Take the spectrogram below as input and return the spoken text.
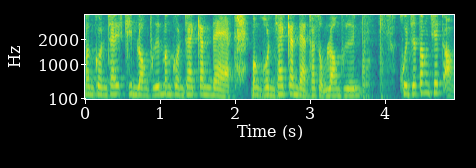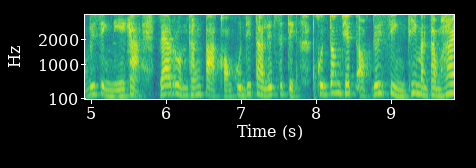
บางคนใช้ครีมรองพื้น บางคนใช้กันแดด บางคนใช้กันแดดผสมรองพื้น คุณจะต้องเช็ดออกด้วยสิ่งนี้ค่ะ และรวมทั้งปากของคุณที่ทาลิปสติก คุณต้องเช็ดออกด้วยสิ่งที่มันทำให้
